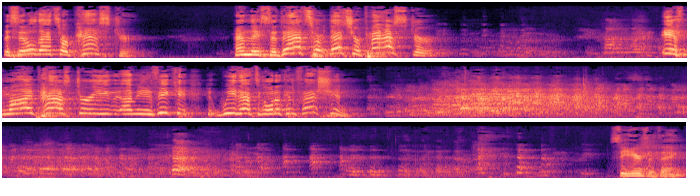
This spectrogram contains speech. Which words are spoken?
they said, "Oh, that's our pastor." And they said, "That's our, that's your pastor." If my pastor, even, I mean, if he can, we'd have to go to confession. See, here's the thing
